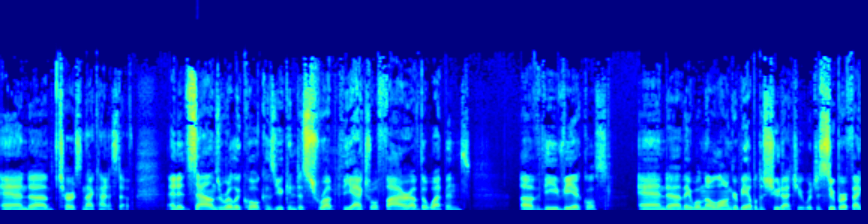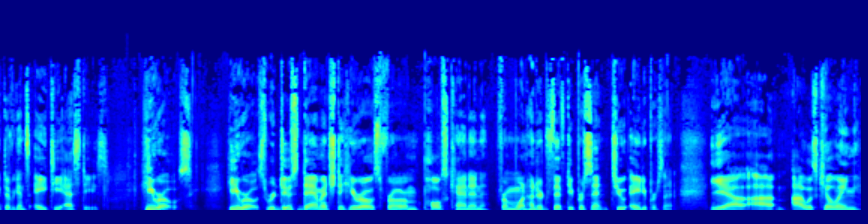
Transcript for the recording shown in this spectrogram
and uh, turrets and that kind of stuff. And it sounds really cool because you can disrupt the actual fire of the weapons of the vehicles, and uh, they will no longer be able to shoot at you, which is super effective against AT-STs. Heroes. Heroes. Reduce damage to heroes from pulse cannon from 150% to 80%. Yeah, uh, I was killing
